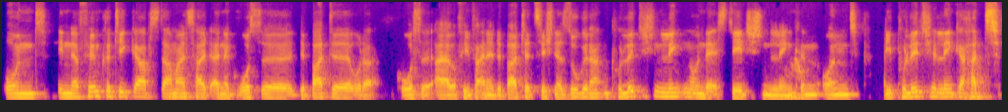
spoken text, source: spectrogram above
Und in der Filmkritik gab es damals halt eine große Debatte oder große, äh, auf jeden Fall eine Debatte zwischen der sogenannten politischen Linken und der ästhetischen Linken. Und die politische Linke hat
